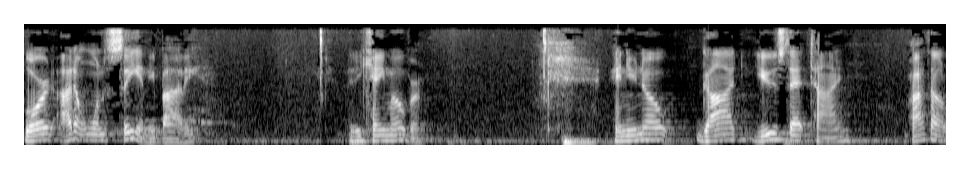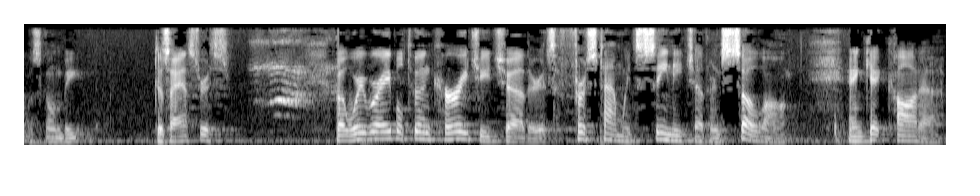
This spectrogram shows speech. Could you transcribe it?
Lord, I don't want to see anybody. But he came over. And you know, God used that time. I thought it was going to be disastrous. But we were able to encourage each other. It's the first time we'd seen each other in so long and get caught up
